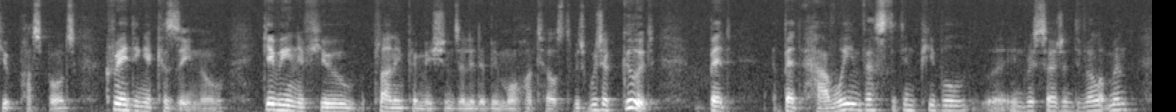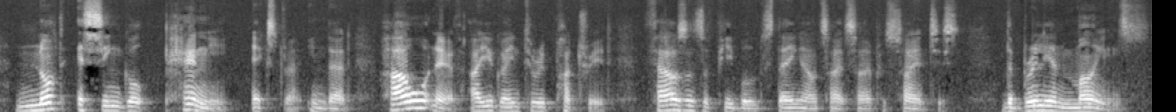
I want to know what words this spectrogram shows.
few passports, creating a casino, giving a few planning permissions, a little bit more hotels, which, which are good. But, but have we invested in people uh, in research and development? Not a single penny extra in that. How on earth are you going to repatriate thousands of people staying outside Cyprus, scientists, the brilliant minds?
